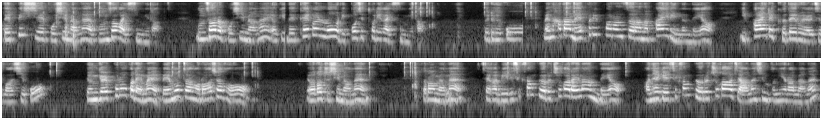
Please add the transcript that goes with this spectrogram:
내 PC에 보시면은 문서가 있습니다. 문서를 보시면은 여기 내 태블로 리포지토리가 있습니다. 그리고 맨 하단에 프리퍼런스라는 파일이 있는데요. 이 파일을 그대로 열지 마시고 연결 프로그램을 메모장으로 하셔서 열어주시면은 그러면은 제가 미리 색상표를 추가를 해놨는데요. 만약에 색상표를 추가하지 않으신 분이라면은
